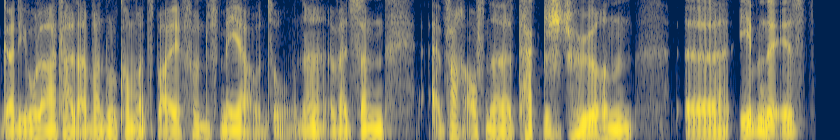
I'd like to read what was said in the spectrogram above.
Guardiola hat halt einfach 0,25 mehr und so, ne? Weil es dann einfach auf einer taktisch höheren äh, Ebene ist.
